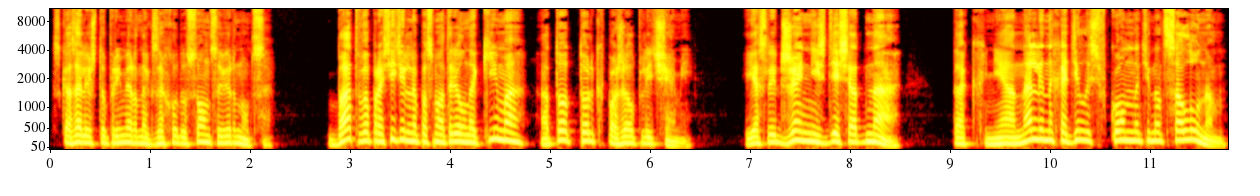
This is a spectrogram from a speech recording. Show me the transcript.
Сказали, что примерно к заходу солнца вернутся». Бат вопросительно посмотрел на Кима, а тот только пожал плечами. «Если Дженни здесь одна, так не она ли находилась в комнате над салуном?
